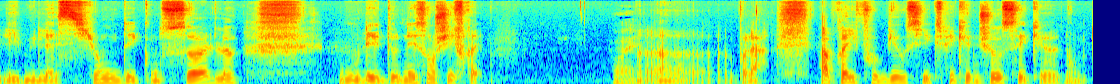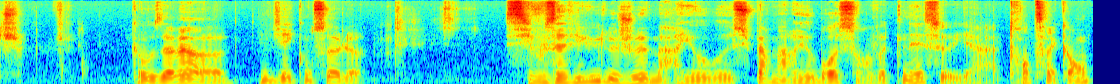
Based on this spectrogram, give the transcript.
l'émulation des consoles où les données sont chiffrées. Ouais. Euh, voilà. Après, il faut bien aussi expliquer une chose, c'est que donc quand vous avez une vieille console, si vous avez eu le jeu Mario Super Mario Bros sur votre NES il y a 35 ans,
